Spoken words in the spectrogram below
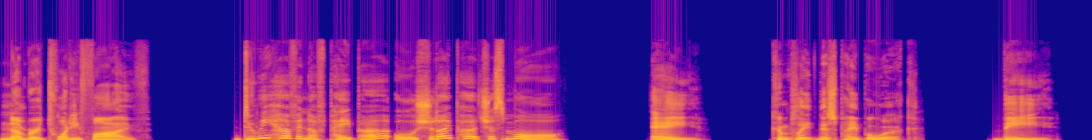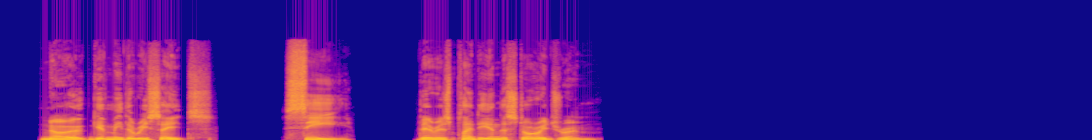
Number 25. Do we have enough paper or should I purchase more? A. Complete this paperwork. B. No, give me the receipts. C. There is plenty in the storage room.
